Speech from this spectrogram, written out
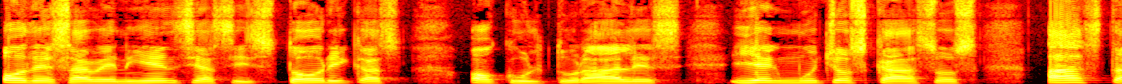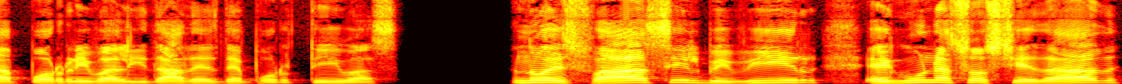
o desavenencias históricas o culturales y en muchos casos hasta por rivalidades deportivas. No es fácil vivir en una sociedad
